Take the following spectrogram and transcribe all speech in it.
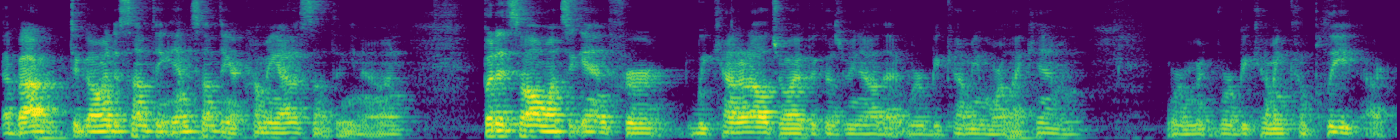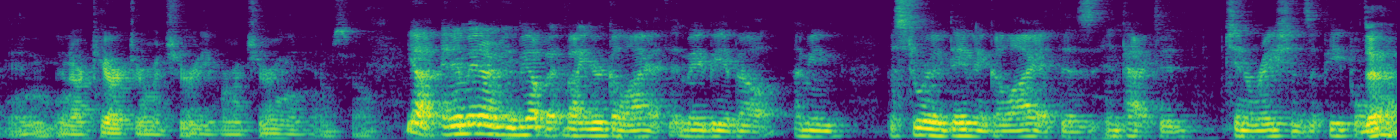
about to go into something, in something, or coming out of something. You know, and but it's all once again for we count it all joy because we know that we're becoming more like Him and we're we're becoming complete in in our character and maturity. We're maturing in Him. So Yeah, and it may not even be about, about your Goliath. It may be about, I mean, the story of David and Goliath has impacted generations of people. yeah,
